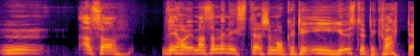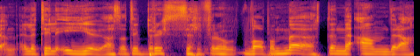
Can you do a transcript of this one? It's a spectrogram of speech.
Mm, alltså, vi har ju massa ministrar som åker till EU stup i kvarten, eller till EU, alltså till Bryssel för att vara på möten med andra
